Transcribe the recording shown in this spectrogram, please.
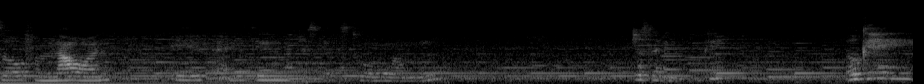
So from now on, if anything just gets too overwhelming, just let me know, okay? Okay,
